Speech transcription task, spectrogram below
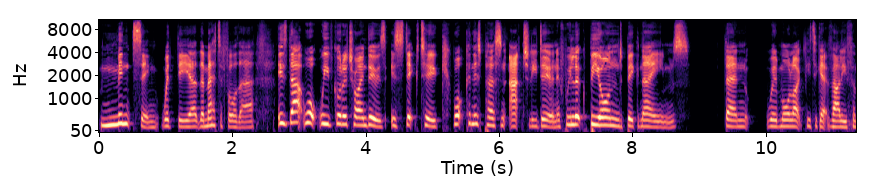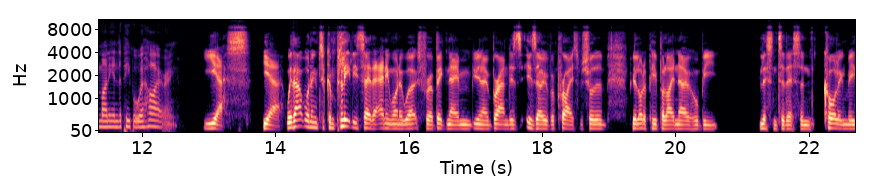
Mincing with the uh, the metaphor there is that what we've got to try and do is is stick to what can this person actually do, and if we look beyond big names, then we're more likely to get value for money in the people we're hiring. Yes, yeah, without wanting to completely say that anyone who works for a big name, you know, brand is is overpriced. I'm sure there'll be a lot of people I know who'll be listen to this and calling me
